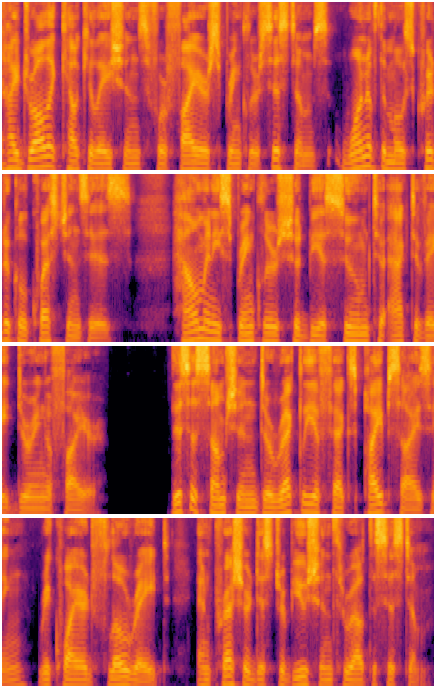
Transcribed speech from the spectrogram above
hydraulic calculations for fire sprinkler systems, one of the most critical questions is how many sprinklers should be assumed to activate during a fire? This assumption directly affects pipe sizing, required flow rate, and pressure distribution throughout the system.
